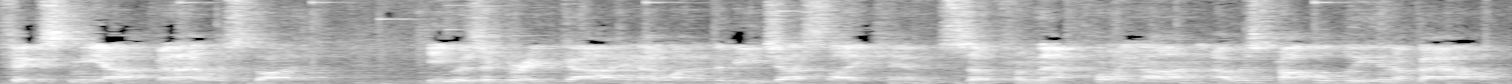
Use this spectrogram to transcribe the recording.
fixed me up. And I always thought he was a great guy, and I wanted to be just like him. So from that point on, I was probably in about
